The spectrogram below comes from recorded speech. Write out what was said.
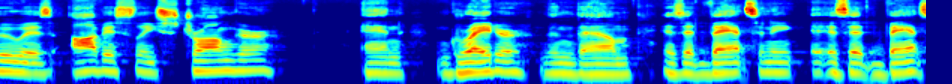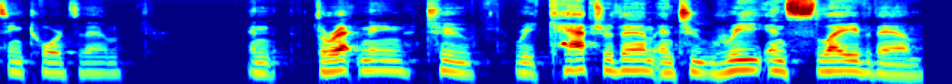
who is obviously stronger and greater than them, is advancing, is advancing towards them and threatening to recapture them and to re enslave them.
